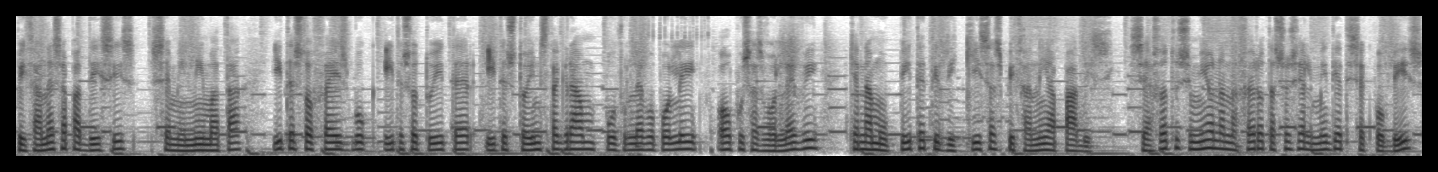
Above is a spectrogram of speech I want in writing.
πιθανές απαντήσεις σε μηνύματα είτε στο facebook είτε στο twitter είτε στο instagram που δουλεύω πολύ όπου σας βολεύει και να μου πείτε τη δική σας πιθανή απάντηση. Σε αυτό το σημείο να αναφέρω τα social media της εκπομπής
